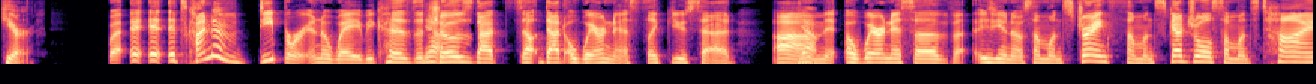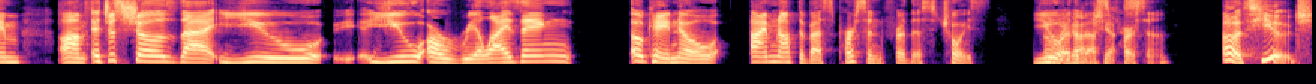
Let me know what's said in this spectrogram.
here? But it, it- it's kind of deeper in a way because it Yeah. shows that that awareness, like you said, Yeah. um, awareness of you know someone's strength, someone's schedule, someone's time. Um, it just shows that you you are realizing, okay, no, I'm not the best person for this choice. You Oh are the best yes. person. Oh, it's huge.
